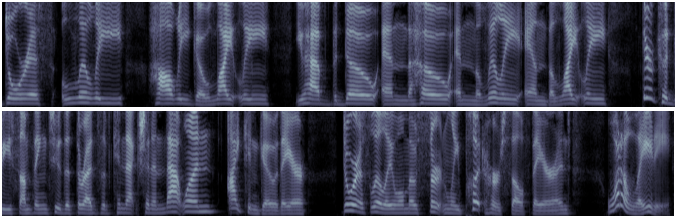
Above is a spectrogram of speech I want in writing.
Doris, Lily, Holly Golightly. You have the doe and the hoe and the lily and the lightly. There could be something to the threads of connection in that one. I can go there. Doris Lilly will most certainly put herself there, and what a lady.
